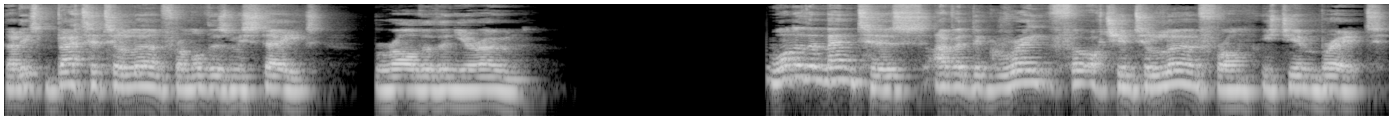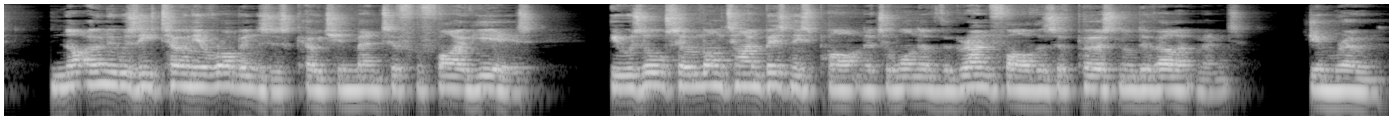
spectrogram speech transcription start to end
that it's better to learn from others' mistakes rather than your own. One of the mentors I've had the great fortune to learn from is Jim Britt. Not only was he Tony Robbins' coaching mentor for five years, he was also a long-time business partner to one of the grandfathers of personal development, Jim Rohn.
